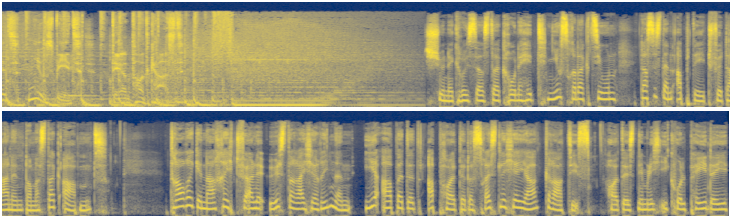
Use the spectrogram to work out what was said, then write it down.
Hit Newsbeat, der Podcast. Schöne Grüße aus der Krone Hit News Redaktion. Das ist ein Update für deinen Donnerstagabend. Traurige Nachricht für alle Österreicherinnen. Ihr arbeitet ab heute das restliche Jahr gratis. Heute ist nämlich Equal Pay Day.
